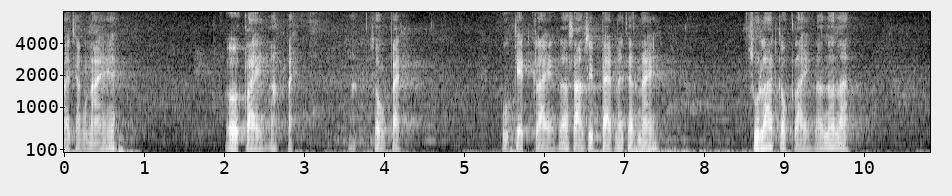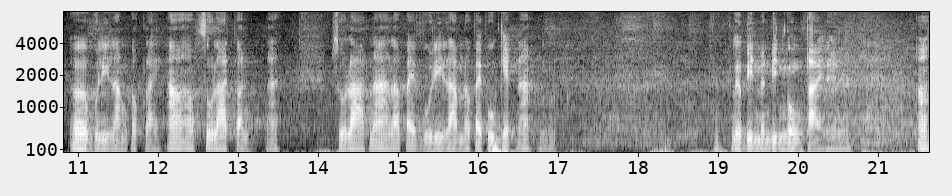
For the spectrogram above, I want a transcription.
มาจากไหน เออไกลอะไปส่งไปภูเก็ตไกล แล้วสามสิบแปดมาจากไหน สุราษฎร์ก็ไกลแล้วนั่นล่ะ เออบุรีรัมย์ก็ไกลอ้าวเอาสุราษฎร์ก่อนนะสุราษฎร์นะ แล้วไปบุรีรัมย์แล้วไปภูเก็ตนะเรือบินมันบินงงตายเลยอ้าว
